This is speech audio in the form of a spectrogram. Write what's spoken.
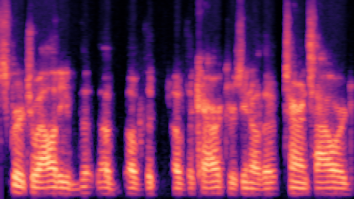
spirituality of the, of, of the of the characters. You know, the Terrence Howard,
